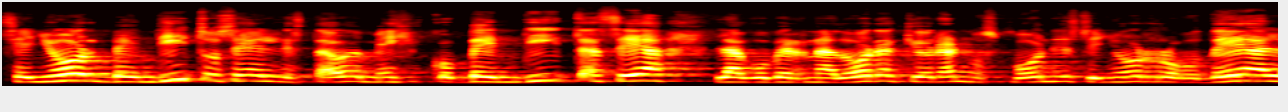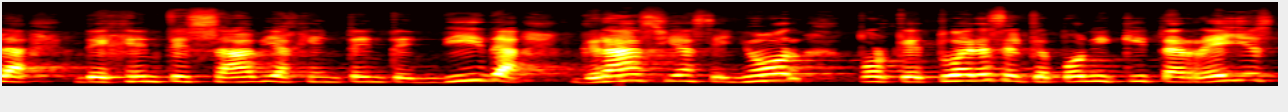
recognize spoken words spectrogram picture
Señor, bendito sea el Estado de México, bendita sea la gobernadora que ahora nos pone, Señor, rodéala de gente sabia, gente entendida. Gracias, Señor, porque tú eres el que pone y quita reyes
